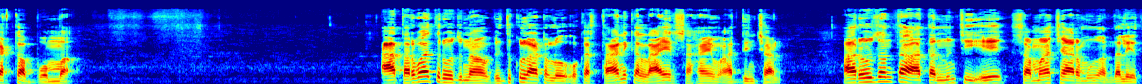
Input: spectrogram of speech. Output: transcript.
చెక్క బొమ్మ. ఆ తర్వాతి రోజు నా వెతుకులాటలో ఒక స్థానిక లాయర్ సహాయం ఆర్థించాను ఆ రోజంతా అతని నుంచి ఏ సమాచారము అందలేదు.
